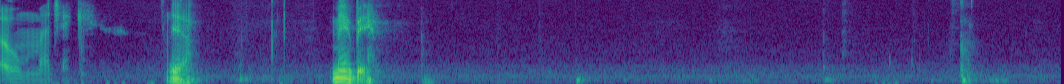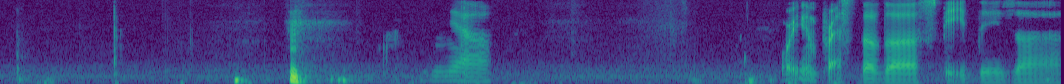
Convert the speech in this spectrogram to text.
Oh, magic. yeah, maybe. Yeah. Were you impressed of the speed these uh,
